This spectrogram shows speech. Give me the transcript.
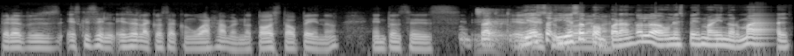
Pero pues es que esa es la cosa con Warhammer, ¿no? Todo está OP, ¿no? Entonces... Exacto. Eh, y eso, y eso comparándolo a un Space Marine normal.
